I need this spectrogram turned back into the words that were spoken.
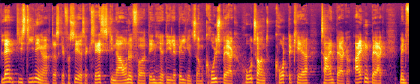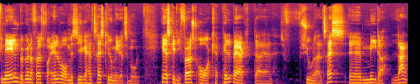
Blandt de stigninger, der skal forseres af klassiske navne for den her del af Belgien, som Kruisberg, Hotond, Kortekær, Teinberg og Eichenberg, men finalen begynder først for alvor med cirka 50 km til mål. Her skal de først over Kapelberg, der er 750 øh, meter lang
